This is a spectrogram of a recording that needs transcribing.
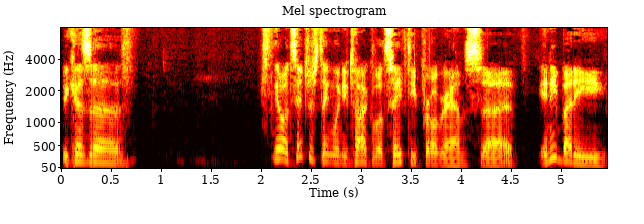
because you know, it's interesting when you talk about safety programs. Uh, anybody,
